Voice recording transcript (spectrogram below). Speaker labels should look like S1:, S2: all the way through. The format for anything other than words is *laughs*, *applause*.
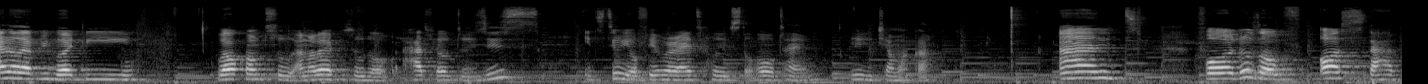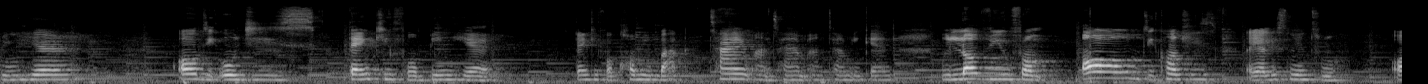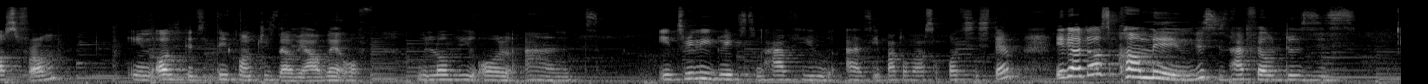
S1: Hello, everybody. Welcome to another episode of Heartfelt Doses. It's still your favorite host of all time, Lily Chamaka. And for those of us that have been here, all the OGs, thank you for being here. Thank you for coming back time and time and time again. We love you from all the countries that you're listening to us from, in all the 33 countries that we are aware of. We love you all, and it's really great to have you as a part of our support system. If you're just coming, this is Heartfelt Doses.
